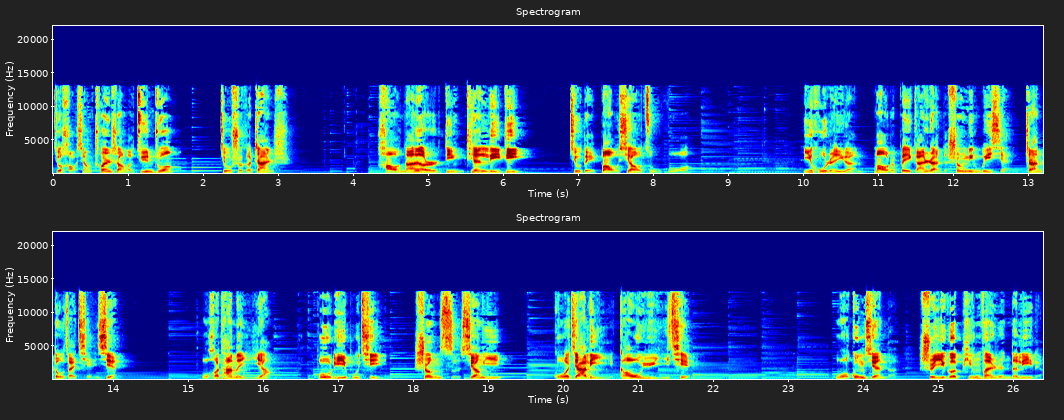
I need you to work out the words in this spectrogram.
就好像穿上了军装，就是个战士。好男儿顶天立地，就得报效祖国。医护人员冒着被感染的生命危险战斗在前线，我和他们一样，不离不弃，生死相依，国家利益高于一切。我贡献的。是一个平凡人的力量。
